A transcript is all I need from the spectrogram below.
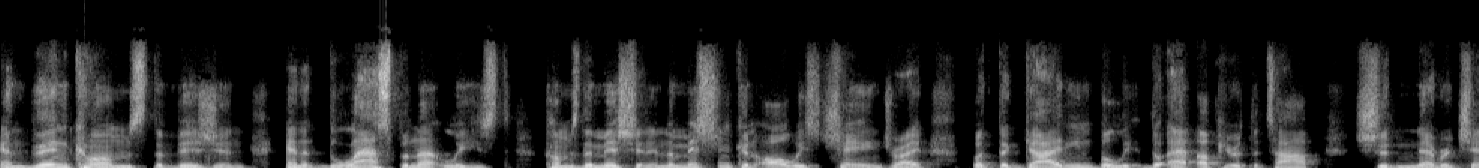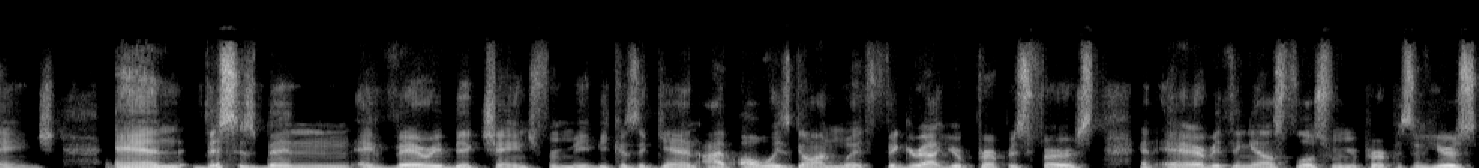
And then comes the vision. And last but not least comes the mission. And the mission can always change, right? But the guiding belief up here at the top should never change. And this has been a very big change for me because, again, I've always gone with figure out your purpose first, and everything else flows from your purpose. And here's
